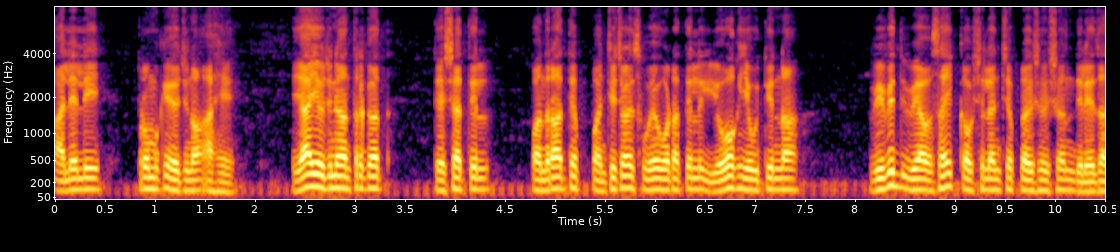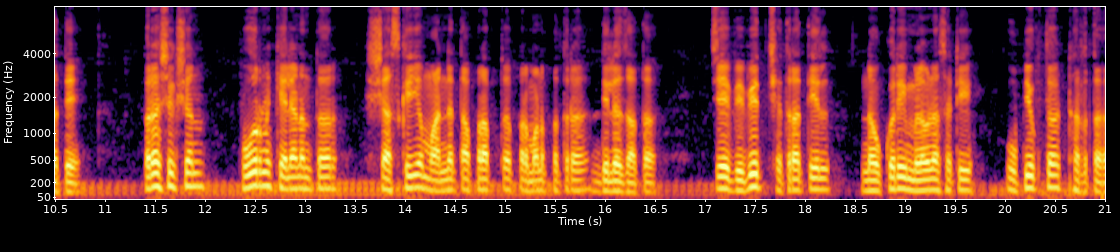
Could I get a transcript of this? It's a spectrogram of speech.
आलेली प्रमुख योजना आहे. या योजनेअंतर्गत देशातील पंधरा ते पंचेचाळीस वयोगटातील युवक युवतींना विविध व्यावसायिक कौशल्यांचे प्रशिक्षण दिले जाते. प्रशिक्षण पूर्ण केल्यानंतर शासकीय मान्यताप्राप्त प्रमाणपत्र दिलं जातं जे विविध क्षेत्रातील नोकरी मिळवण्यासाठी उपयुक्त ठरतं.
